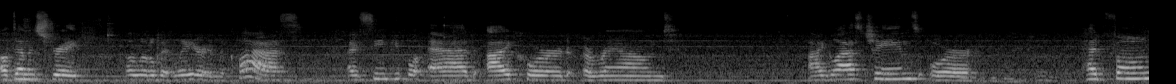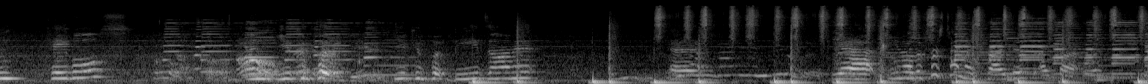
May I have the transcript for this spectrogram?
I'll demonstrate a little bit later in the class, I've seen people add I-cord around eyeglass chains or headphone cables. and you can put you can put beads on it. And yeah, you know, the first time I tried this, I thought.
